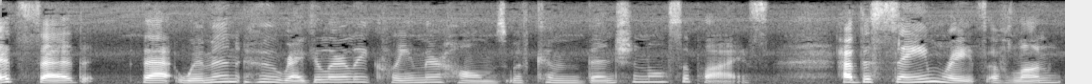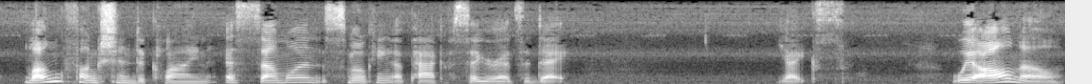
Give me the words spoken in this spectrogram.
It's said that women who regularly clean their homes with conventional supplies have the same rates of lung, lung function decline as someone smoking a pack of cigarettes a day. Yikes. We all know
